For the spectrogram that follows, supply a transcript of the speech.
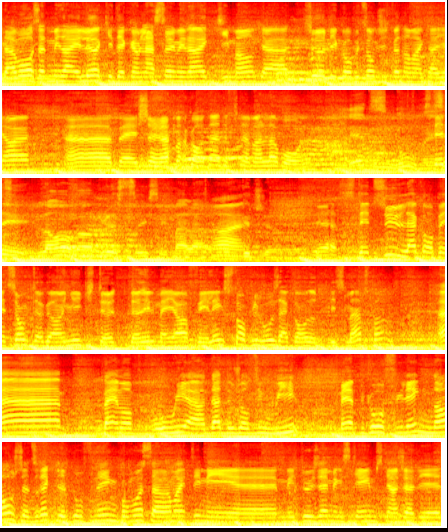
d'avoir cette médaille-là qui était comme la seule médaille qui manque à toutes les compétitions que j'ai faites dans ma carrière, euh, ben, je suis vraiment content de finalement l'avoir. là. Let's go. C'est l'or en plus, tu sais, c'est malade. Ouais. Good job. C'était-tu la compétition que t'as gagnée qui t'a donné le meilleur feeling? C'est ton plus gros accomplissement, tu penses? Euh, ben, mon- oui, en date d'aujourd'hui, oui. Mais le plus gros feeling, non. Je te dirais que le plus gros feeling, pour moi, ça a vraiment été mes, euh, mes deuxièmes X Games quand j'avais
